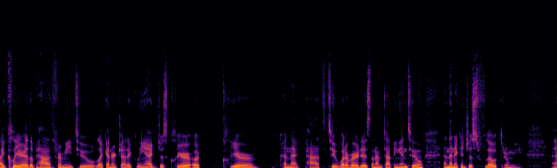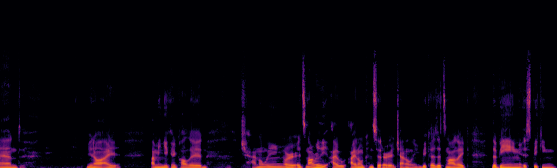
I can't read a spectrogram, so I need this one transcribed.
i clear the path for me to like energetically i just clear a clear connect path to whatever it is that I'm tapping into, and then it could just flow through me. And you know, I I mean you could call it channeling or it's not really I I don't consider it channeling because it's not like the being is speaking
